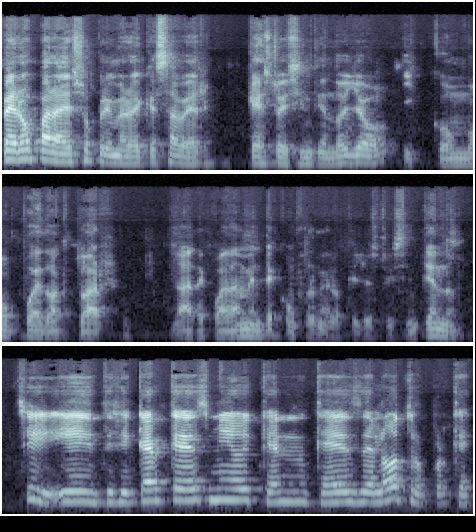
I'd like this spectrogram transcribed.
Pero para eso primero hay que saber qué estoy sintiendo yo y cómo puedo actuar adecuadamente conforme a lo que yo estoy sintiendo. Sí, identificar qué es mío y qué, qué es del otro, porque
